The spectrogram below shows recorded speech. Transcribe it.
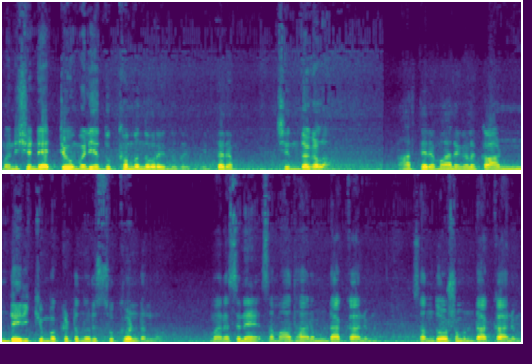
മനുഷ്യന്റെ ഏറ്റവും വലിയ ദുഃഖം എന്ന് പറയുന്നത് ഇത്തരം ചിന്തകളാണ്. ആ തിരമാലകൾ കണ്ടിരിക്കുമ്പോൾ കിട്ടുന്ന ഒരു സുഖമുണ്ടല്ലോ. മനസ്സിനെ സമാധാനമുണ്ടാക്കാനും സന്തോഷമുണ്ടാക്കാനും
